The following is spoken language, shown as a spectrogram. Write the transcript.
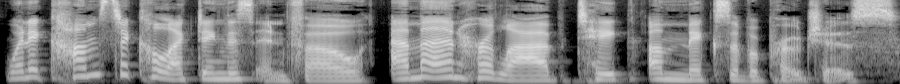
When it comes to collecting this info, Emma and her lab take a mix of approaches.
